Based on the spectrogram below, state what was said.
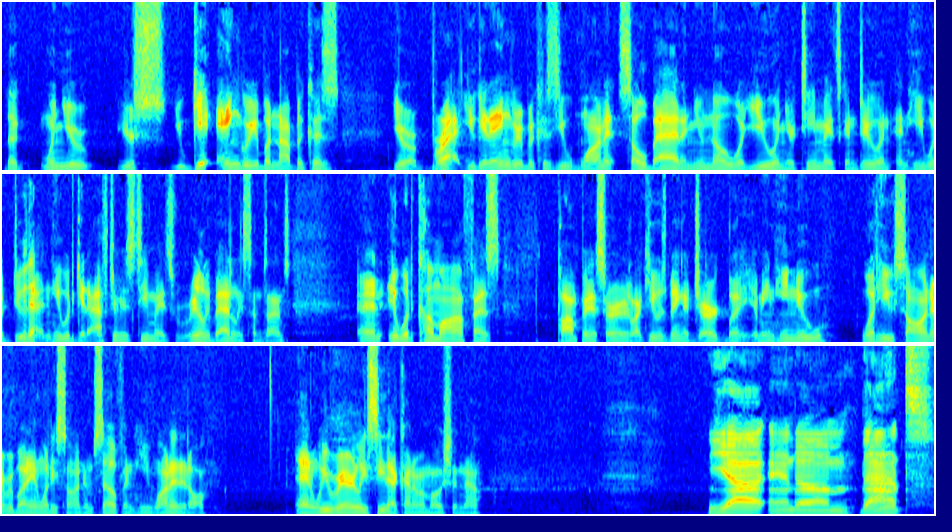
the when you're you're you get angry, but not because you're a brat. You get angry because you want it so bad, and you know what you and your teammates can do, and and he would do that, and he would get after his teammates really badly sometimes, and it would come off as pompous or like he was being a jerk. But I mean, he knew what he saw in everybody and what he saw in himself, and he wanted it all and we rarely see that kind of emotion now. Yeah, and um, that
